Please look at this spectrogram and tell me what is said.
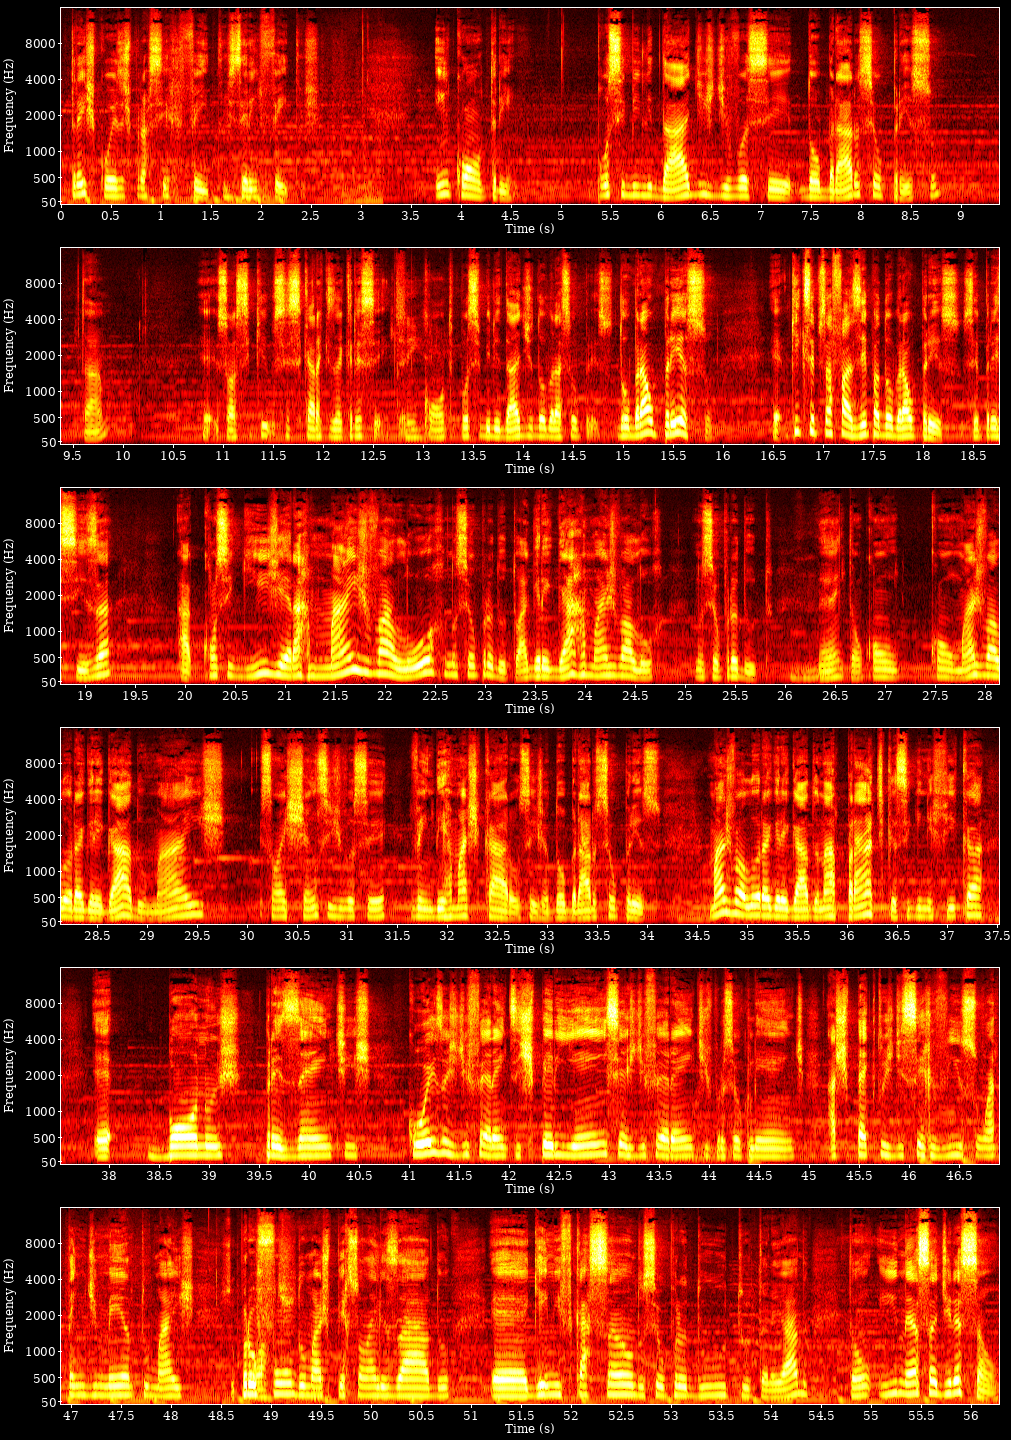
três coisas para ser feitas, serem feitas. Encontre possibilidades de você dobrar o seu preço, tá? É, só se, se esse cara quiser crescer. Então, sim, encontre possibilidade de dobrar seu preço. Dobrar o preço, é, o que, que você precisa fazer para dobrar o preço? Você precisa a, conseguir gerar mais valor no seu produto, agregar mais valor no seu produto. Uhum. Né? Então, com, com mais valor agregado, mais são as chances de você vender mais caro, ou seja, dobrar o seu preço. Mais valor agregado na prática significa é, bônus, presentes, coisas diferentes, experiências diferentes para o seu cliente, aspectos de serviço, um atendimento mais Suporte. profundo, mais personalizado, é, gamificação do seu produto, tá ligado? Então, ir nessa direção.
